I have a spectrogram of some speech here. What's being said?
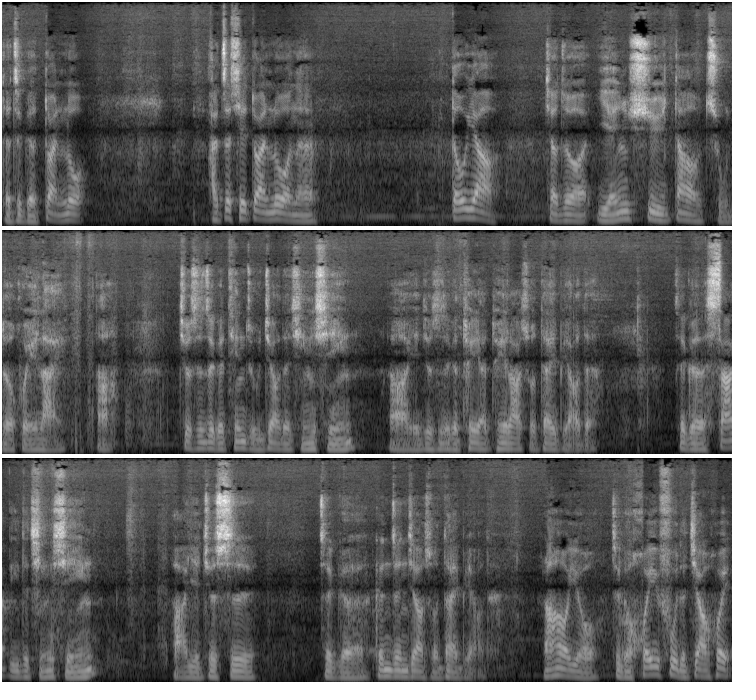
的这个段落。而这些段落呢，都要叫做延续到主的回来啊，就是这个天主教的情形啊，也就是这个推啊推拉所代表的这个杀敌的情形啊，也就是这个根正教所代表的，然后有这个恢复的教会，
